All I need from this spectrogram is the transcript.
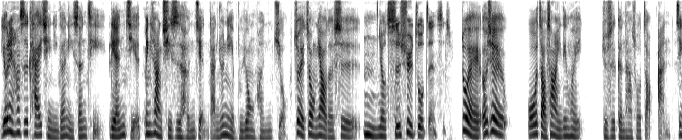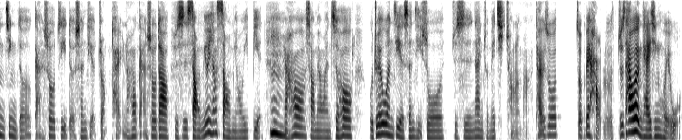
有点像是开启你跟你身体连接。冥想其实很简单，就你也不用很久。最重要的是，嗯，有持续做这件事情。对，而且我早上一定会就是跟他说早安，静静的感受自己的身体的状态，然后感受到就是扫描，有点像扫描一遍。嗯，然后扫描完之后，我就会问自己的身体说，就是那你准备起床了吗？他会说准备好了，就是他会很开心回我。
